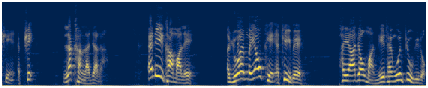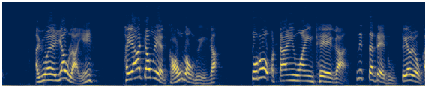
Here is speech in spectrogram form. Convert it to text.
ရှင်အဖြစ်လက်ခံလာကြတာ။အဲ့ဒီအခါမှာလေအရွယ်မရောက်ခင်အထိပဲ ဖះเจ้าမှာနေထိုင်ခွင့်ပြုပြီးတော့အရွယ်ရောက်လာရင်ဖះเจ้าရဲ့ခေါင်းဆောင်တွေကသူတို့အတိုင်းဝိုင်းထဲကနှစ်သက်တဲ့သူတယောက်ယောက်က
